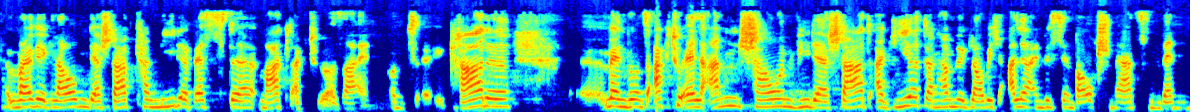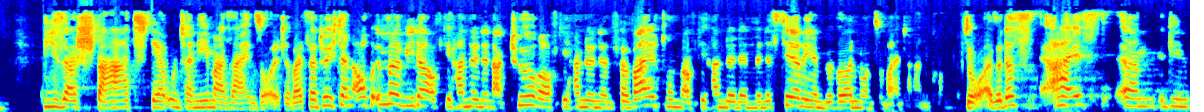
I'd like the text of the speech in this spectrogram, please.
weil wir glauben, der Staat kann nie der beste Marktakteur sein. Und äh, gerade äh, wenn wir uns aktuell anschauen, wie der Staat agiert, dann haben wir, glaube ich, alle ein bisschen Bauchschmerzen, wenn dieser Staat der Unternehmer sein sollte, weil es natürlich dann auch immer wieder auf die handelnden Akteure, auf die handelnden Verwaltungen, auf die handelnden Ministerien, Behörden und so weiter ankommt. So, also das heißt, ähm, die,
